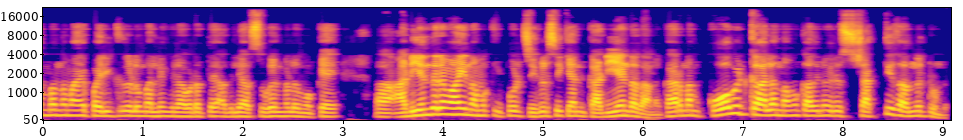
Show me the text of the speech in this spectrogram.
സംബന്ധമായ പരിക്കുകളും അല്ലെങ്കിൽ അവിടുത്തെ അതിലെ അസുഖങ്ങളും ഒക്കെ അടിയന്തരമായി നമുക്ക് ഇപ്പോൾ ചികിത്സിക്കാൻ കഴിയേണ്ടതാണ്. കാരണം കോവിഡ് കാലം നമുക്ക് അതിനൊരു ശക്തി തന്നിട്ടുണ്ട്.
